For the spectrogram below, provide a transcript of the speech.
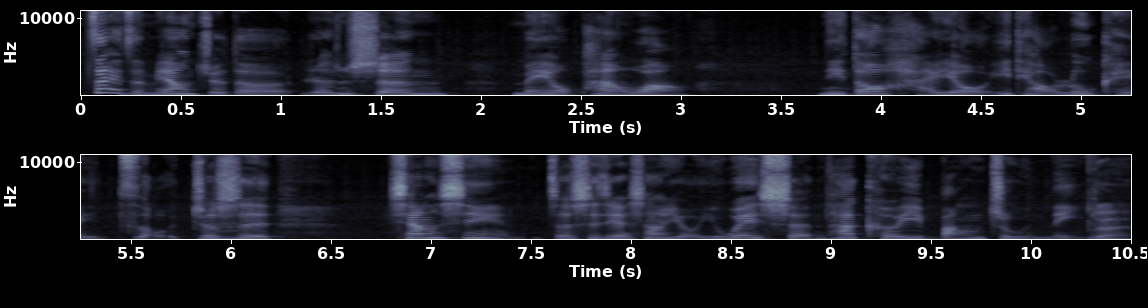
再怎么样觉得人生没有盼望，你都还有一条路可以走，就是嗯相信这世界上有一位神，他可以帮助你。对，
